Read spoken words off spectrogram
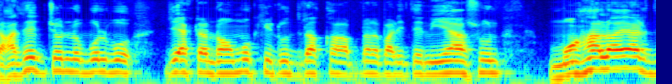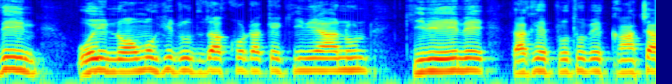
তাদের জন্য বলব যে একটা নমুখী রুদ্রাক্ষ আপনার বাড়িতে নিয়ে আসুন। মহালয়ার দিন ওই নমুখী রুদ্রাক্ষটাকে কিনে আনুন, কিনে এনে তাকে প্রথমে কাঁচা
